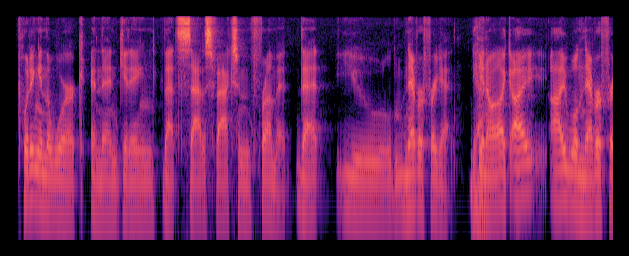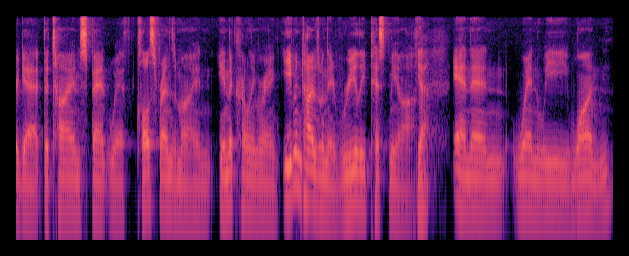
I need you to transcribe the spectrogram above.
putting in the work and then getting that satisfaction from it that you never forget. Yeah. You know, like I I will never forget the time spent with close friends of mine in the curling rink, even times when they really pissed me off. Yeah. And then when we won,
